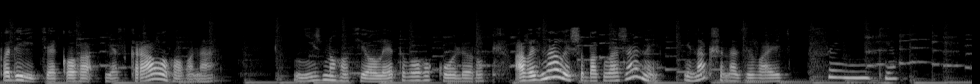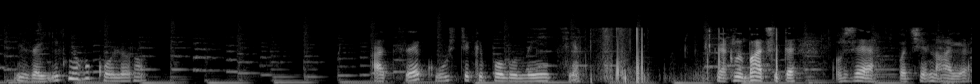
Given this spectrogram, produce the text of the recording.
Подивіться, якого яскравого вона ніжного фіолетового кольору. А ви знали, що баклажани інакше називають синенькі із-за їхнього кольору. А це кущики полуниці. Як ви бачите, вже починає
